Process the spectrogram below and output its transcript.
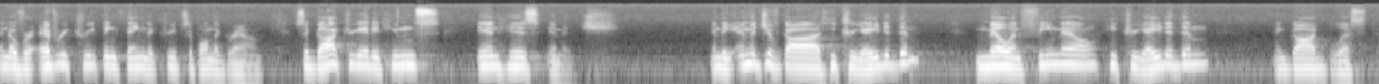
and over every creeping thing that creeps upon the ground. So God created humans in his image. In the image of God, he created them. Male and female, he created them, and God blessed them.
